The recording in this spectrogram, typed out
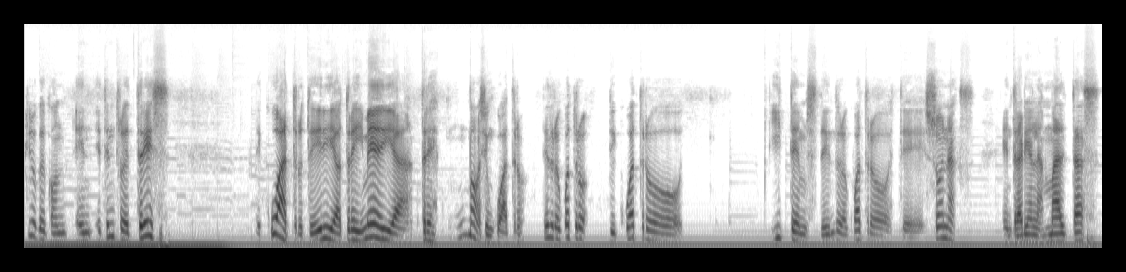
creo que con, dentro de tres de cuatro, te diría, o tres y media, tres, vamos a decir un cuatro. Dentro de cuatro, de cuatro ítems, dentro de cuatro este, zonas, entrarían las maltas,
